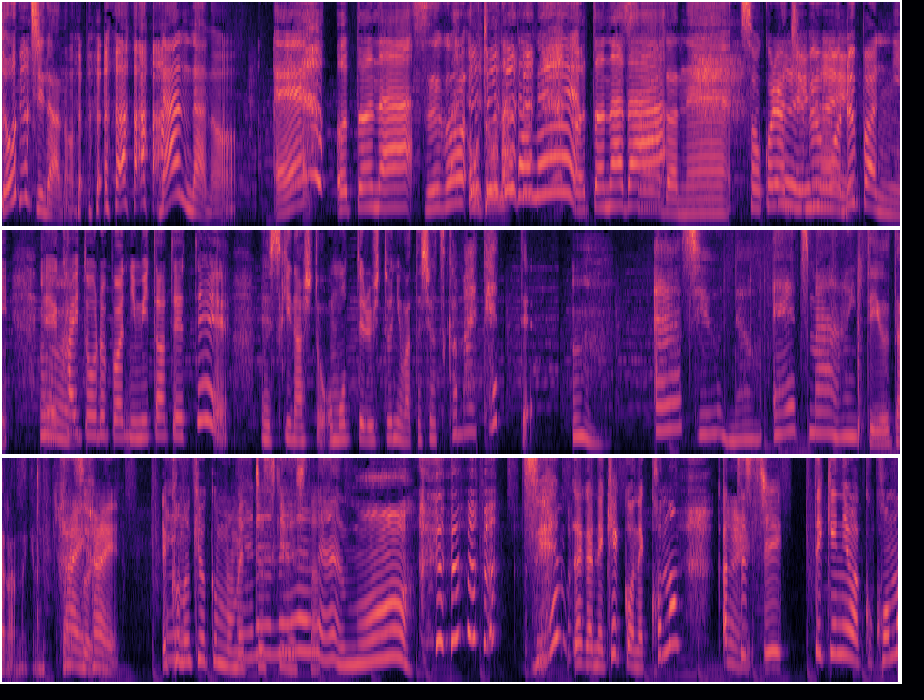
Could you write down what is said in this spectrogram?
どっちなの？何なの？え？大人。すごい。大人だね。大人だ。そうだね。そうこれは自分をはい。はいルパンに、えーうん。怪盗ルパンに見立てて、えー好きな人思ってる人に私を捕まえてって。うん「As you know it's mine」っていう歌なんだけどね。はいはいえこの曲もめっちゃ好きでした。もう。全部だからね結構ねこのはい。私っ的にはここの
